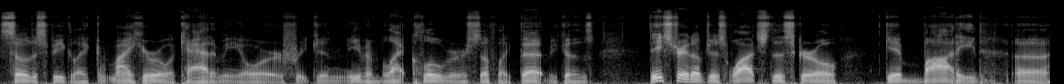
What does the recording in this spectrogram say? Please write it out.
so to speak, like My Hero Academy or freaking even Black Clover stuff like that because they straight up just watch this girl get bodied. Uh,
